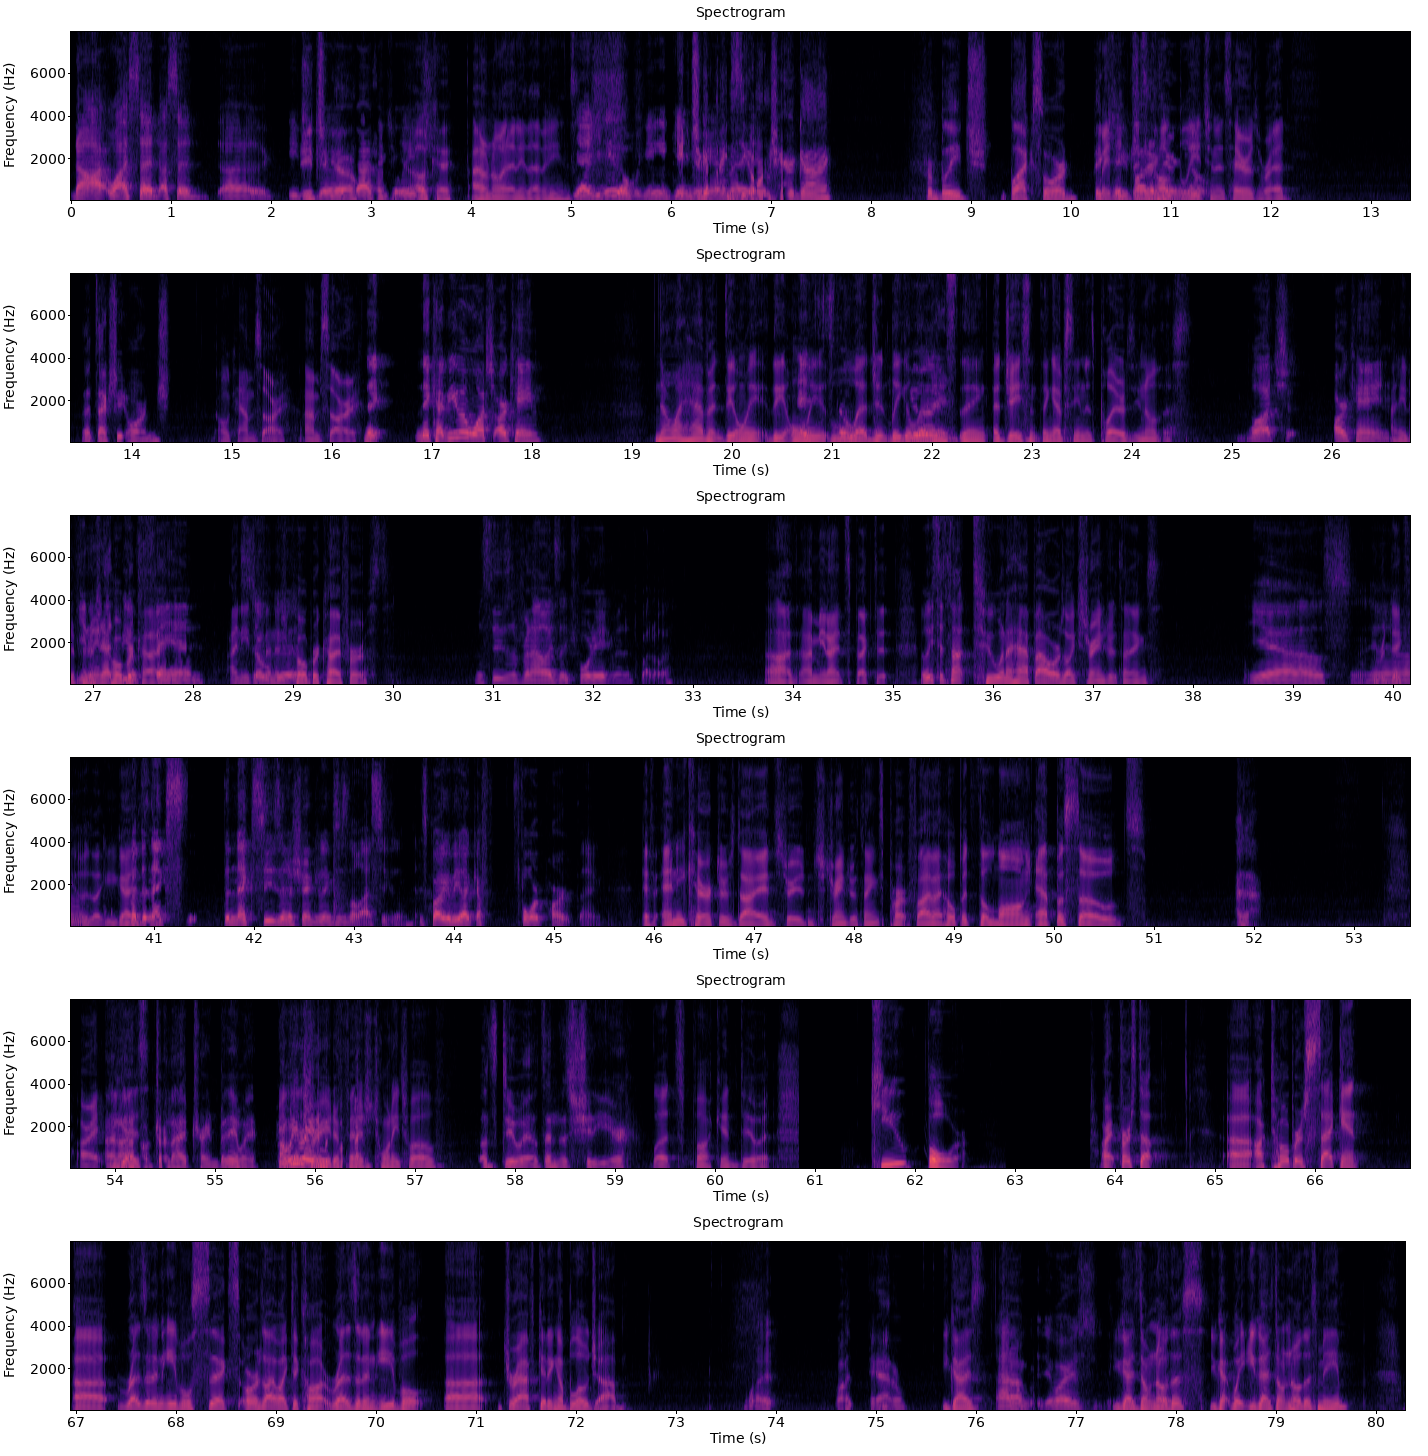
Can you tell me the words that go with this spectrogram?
No, I, well, I said I said uh, Ichigo, Ichigo. guy from okay, I don't know what any of that means. Yeah, you need to you need to get in Ichigo is the orange hair guy from Bleach, Black Sword, big Wait, huge. Big is it called Bleach and his hair is red? That's actually orange. Okay, I'm sorry. I'm sorry. Nick, Nick, have you even watched Arcane? No, I haven't. The only the only so Legend League of. Legends thing adjacent thing I've seen is players. You know this. Watch Arcane. I need to you don't finish even have to be Cobra a Kai. Fan. I need So to finish good. Cobra Kai first. The season finale is like 48 minutes, by the way. Ah, I mean, I expect it. At least it's not two and a half hours like Stranger Things. Yeah, that was yeah. Ridiculous. Like you guys. But the next the next season of Stranger Things is the last season. It's probably gonna be like a four part thing. if any characters die in Stra- Stranger Things Part Five, I hope it's the long episodes. All right, you don't know, guys. I'm trying the hype train, but anyway, Are are we guys ready, ready to move finish 2012? On? Let's do it. Let's end this shitty year. Let's fucking do it. Q4. All right, first up, uh, October 2nd, uh, Resident Evil 6, or as I like to call it, Resident Evil uh, Draft Getting a Blowjob. What? What? Yeah, I don't. You guys, I don't. Where's you guys don't know this? You got wait, you guys don't know this meme?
